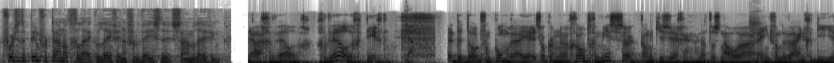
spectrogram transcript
Voorzitter Pim Fortuyn had gelijk. We leven in een verweesde samenleving. Ja, geweldig. Geweldig dicht. Ja. De dood van Komrij is ook een uh, groot gemis, uh, kan ik je zeggen. Dat was nou uh, een van de weinigen die,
